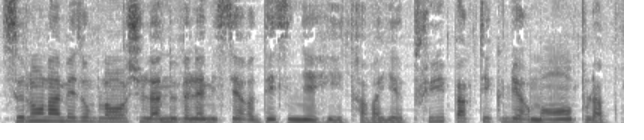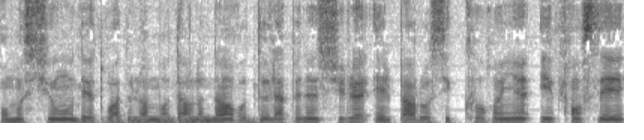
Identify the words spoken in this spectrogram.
Selon la Maison-Blanche, la nouvelle émissaire désignée y travaillait plus particulièrement pour la promotion des droits de l'homme dans le nord de la péninsule. Elle parle aussi coréen et français.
